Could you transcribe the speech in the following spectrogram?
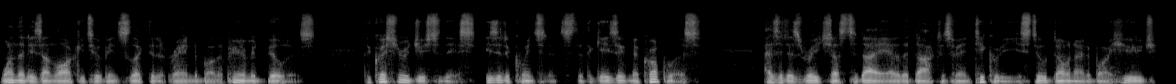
one that is unlikely to have been selected at random by the pyramid builders. The question reduced to this Is it a coincidence that the Giza necropolis, as it has reached us today out of the darkness of antiquity, is still dominated by a huge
